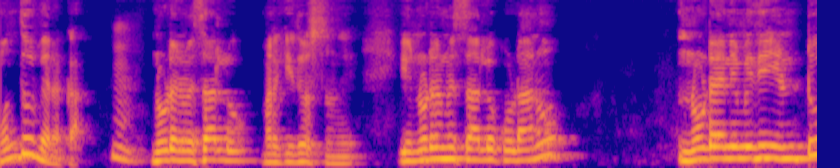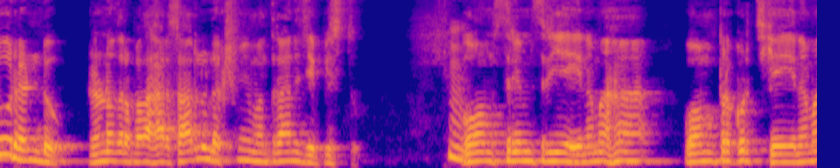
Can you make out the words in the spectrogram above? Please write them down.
ముందు వెనక. Hmm. నూట ఎనిమిది సార్లు మనకి ఇది వస్తుంది. ఈ నూట ఎనిమిది సార్లు కూడాను నూట ఎనిమిది ఇంటూ రెండు రెండు వందల పదహారు సార్లు లక్ష్మీ మంత్రాన్ని జపిస్తూ. Hmm. ఓం శ్రీం శ్రీయై నమ ఓం ప్రకృత్యై నమ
